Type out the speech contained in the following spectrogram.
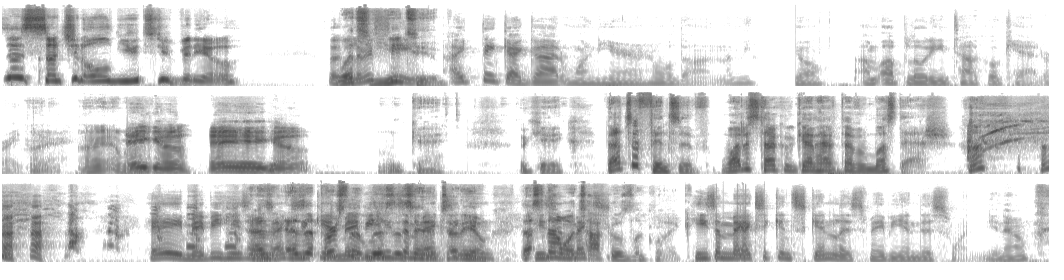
This is such an old YouTube video. Look, What's let me see. YouTube? I think I got one here. Hold on. Let me go. I'm uploading Taco Cat right there. All right. I'm There you go. There you go. Okay. Okay. That's offensive. Why does Taco Cat have to have a mustache? Huh? hey, maybe he's a As, Mexican. as a person maybe that lives he's in a San Mexican. Antonio, that's not what Mex- tacos look like. He's a Mexican skinless maybe in this one, you know?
